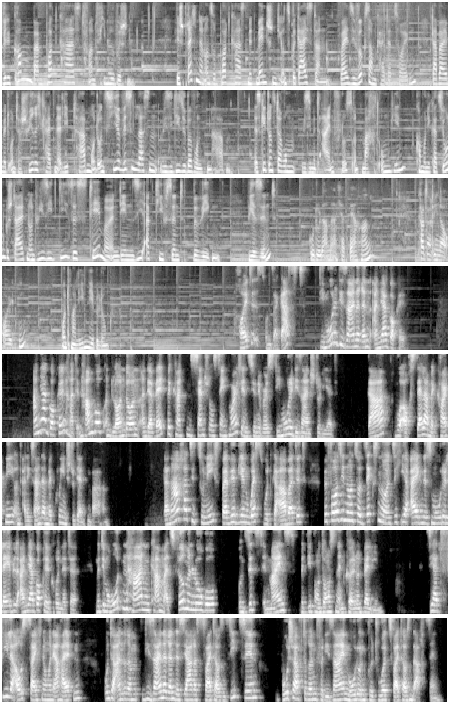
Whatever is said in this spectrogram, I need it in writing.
Willkommen beim Podcast von Female Vision. Wir sprechen in unserem Podcast mit Menschen, die uns begeistern, weil sie Wirksamkeit erzeugen, dabei mitunter Schwierigkeiten erlebt haben und uns hier wissen lassen, wie sie diese überwunden haben. Es geht uns darum, wie sie mit Einfluss und Macht umgehen, Kommunikation gestalten und wie sie die Systeme, in denen sie aktiv sind, bewegen. Wir sind Gudula Merchert-Werhan, Katharina Eucken und Marlene Nebelung. Heute ist unser Gast die Modedesignerin Anja Gockel. Anja Gockel hat in Hamburg und London an der weltbekannten Central St. Martins University Modedesign studiert. Da, wo auch Stella McCartney und Alexander McQueen Studenten waren. Danach hat sie zunächst bei Vivian Westwood gearbeitet, bevor sie 1996 ihr eigenes Modelabel Anja Gockel gründete, mit dem roten Hahnenkamm als Firmenlogo und sitzt in Mainz mit Dependancen in Köln und Berlin. Sie hat viele Auszeichnungen erhalten, unter anderem Designerin des Jahres 2017, Botschafterin für Design, Mode und Kultur 2018.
